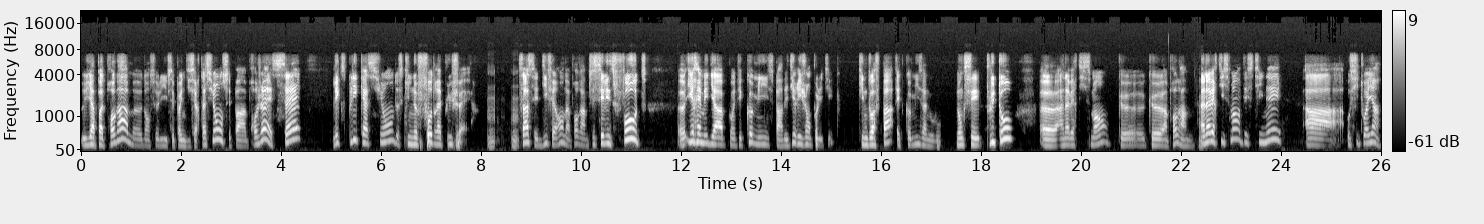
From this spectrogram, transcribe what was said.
Il n'y a pas de programme dans ce livre. C'est pas une dissertation, c'est pas un projet. C'est l'explication de ce qu'il ne faudrait plus faire. Mm, Ça, c'est différent d'un programme. C'est les fautes euh, irrémédiables qui ont été commises par des dirigeants politiques qui ne doivent pas être commises à nouveau. Donc c'est plutôt euh, un avertissement qu'un que programme. Un avertissement destiné à, aux citoyens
